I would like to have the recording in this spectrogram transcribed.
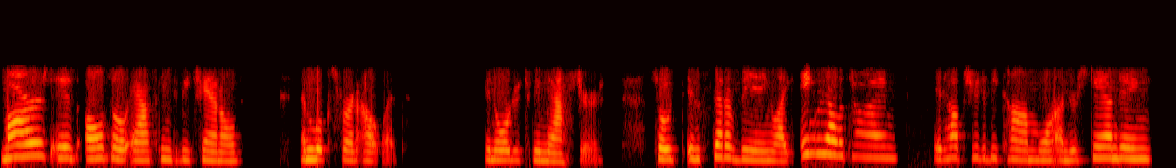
Mars is also asking to be channeled and looks for an outlet in order to be mastered. So instead of being like angry all the time, it helps you to become more understanding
